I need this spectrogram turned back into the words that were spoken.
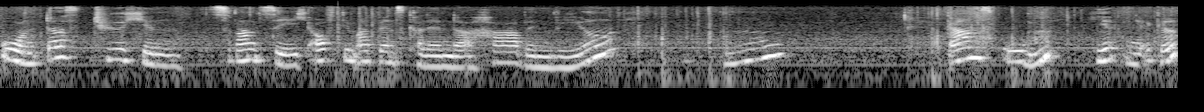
Und das Türchen 20 auf dem Adventskalender haben wir hm, ganz oben hier in der Ecke.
